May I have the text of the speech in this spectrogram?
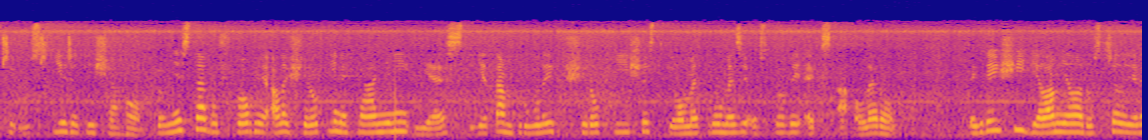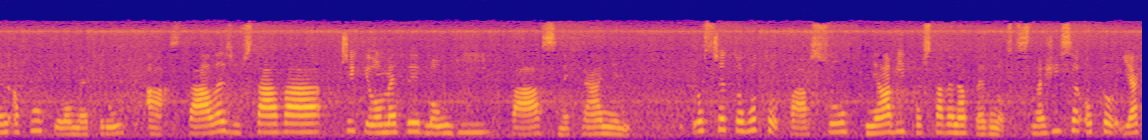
při ústí řeky Šaho. Do města Bošfor je ale široký nechráněný újezd, je tam průliv široký 6 km mezi ostrovy Ex a Oleron. Tehdejší děla měla dostřel 1,5 km a stále zůstává 3 km dlouhý pás nechráněný. Uprostřed tohoto pásu měla být postavena pevnost. Snaží se o to jak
